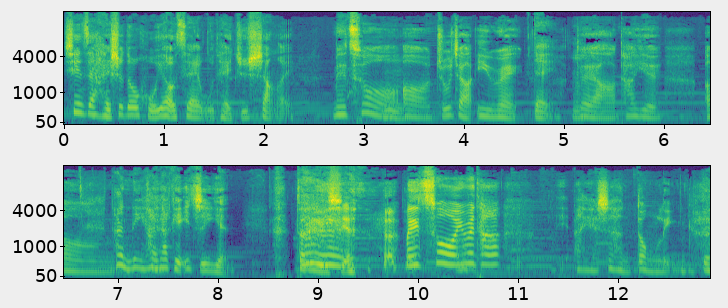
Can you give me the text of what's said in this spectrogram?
现在还是都活跃在舞台之上。哎，没错，嗯。呃，主角易瑞，对，嗯。对啊，他也嗯，他很厉害，他可以一直演。邓宇贤，没错，因为他啊也是很冻龄，对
